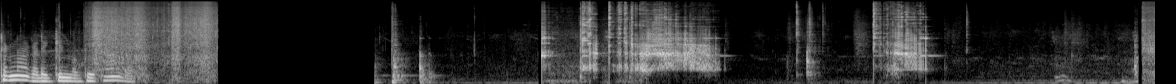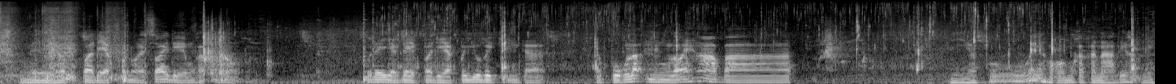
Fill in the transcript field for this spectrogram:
จักหน้าก็เด้กินแบักพริกข้างดอกนี่ครับปลาแดกปลาหน่อยส้อยเดิมครับน้องก็ได้อยากได้ปลาแดกไปยูไปกินกับกระปุกละหนึ่งร้อยห้าบาท นี่ครับโอ้ยหอมขนาดนี้ครับนี่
